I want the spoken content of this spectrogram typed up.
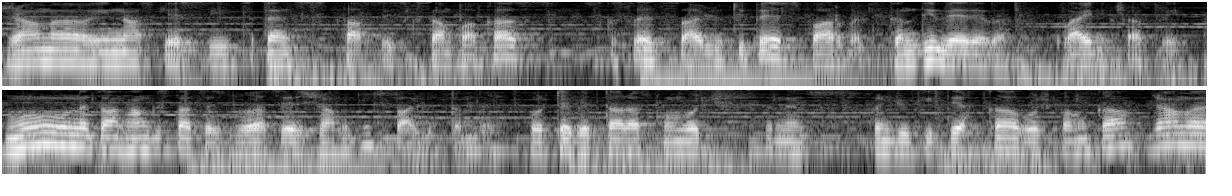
ժամը 9:30-ից տենց 10-ից 20 պակաս սկսեց սայլուտի պես վարվել գնդի վերևը վայնի չասլի ու նենց անհանգստացեց դու ասես այս ժամին ինչ սայլուտ տնդ է որտեվ այդ տարածքում ոչ նենց խնջուկի տեղ կա ոչ բան կա ժամը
